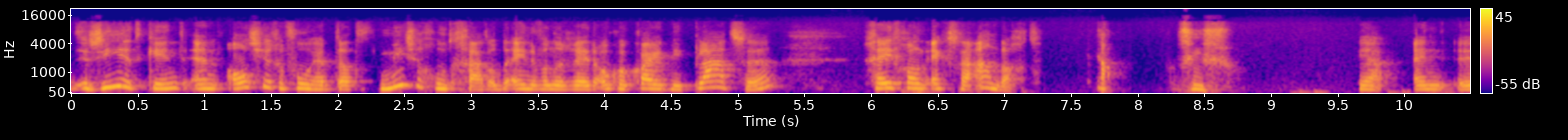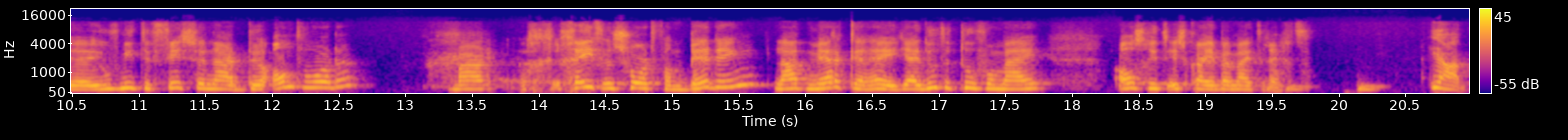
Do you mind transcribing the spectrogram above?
zie het kind en als je het gevoel hebt dat het niet zo goed gaat op de een of andere reden, ook al kan je het niet plaatsen, geef gewoon extra aandacht. Precies. Ja, en uh, je hoeft niet te vissen naar de antwoorden, maar geef een soort van bedding. Laat merken, hey, jij doet het toe voor mij. Als er iets is, kan je bij mij terecht. Ja,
